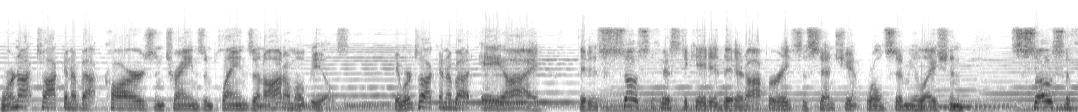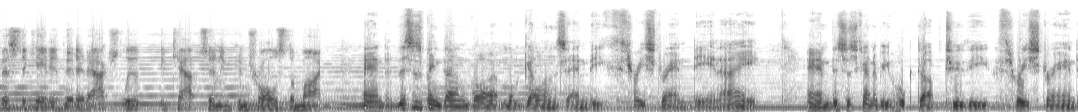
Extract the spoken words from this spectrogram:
We're not talking about cars and trains and planes and automobiles. We're talking about AI that is so sophisticated that it operates a sentient world simulation, so sophisticated that it actually taps in and controls the mind. And this has been done via Morgellons and the three strand DNA. And this is going to be hooked up to the three strand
